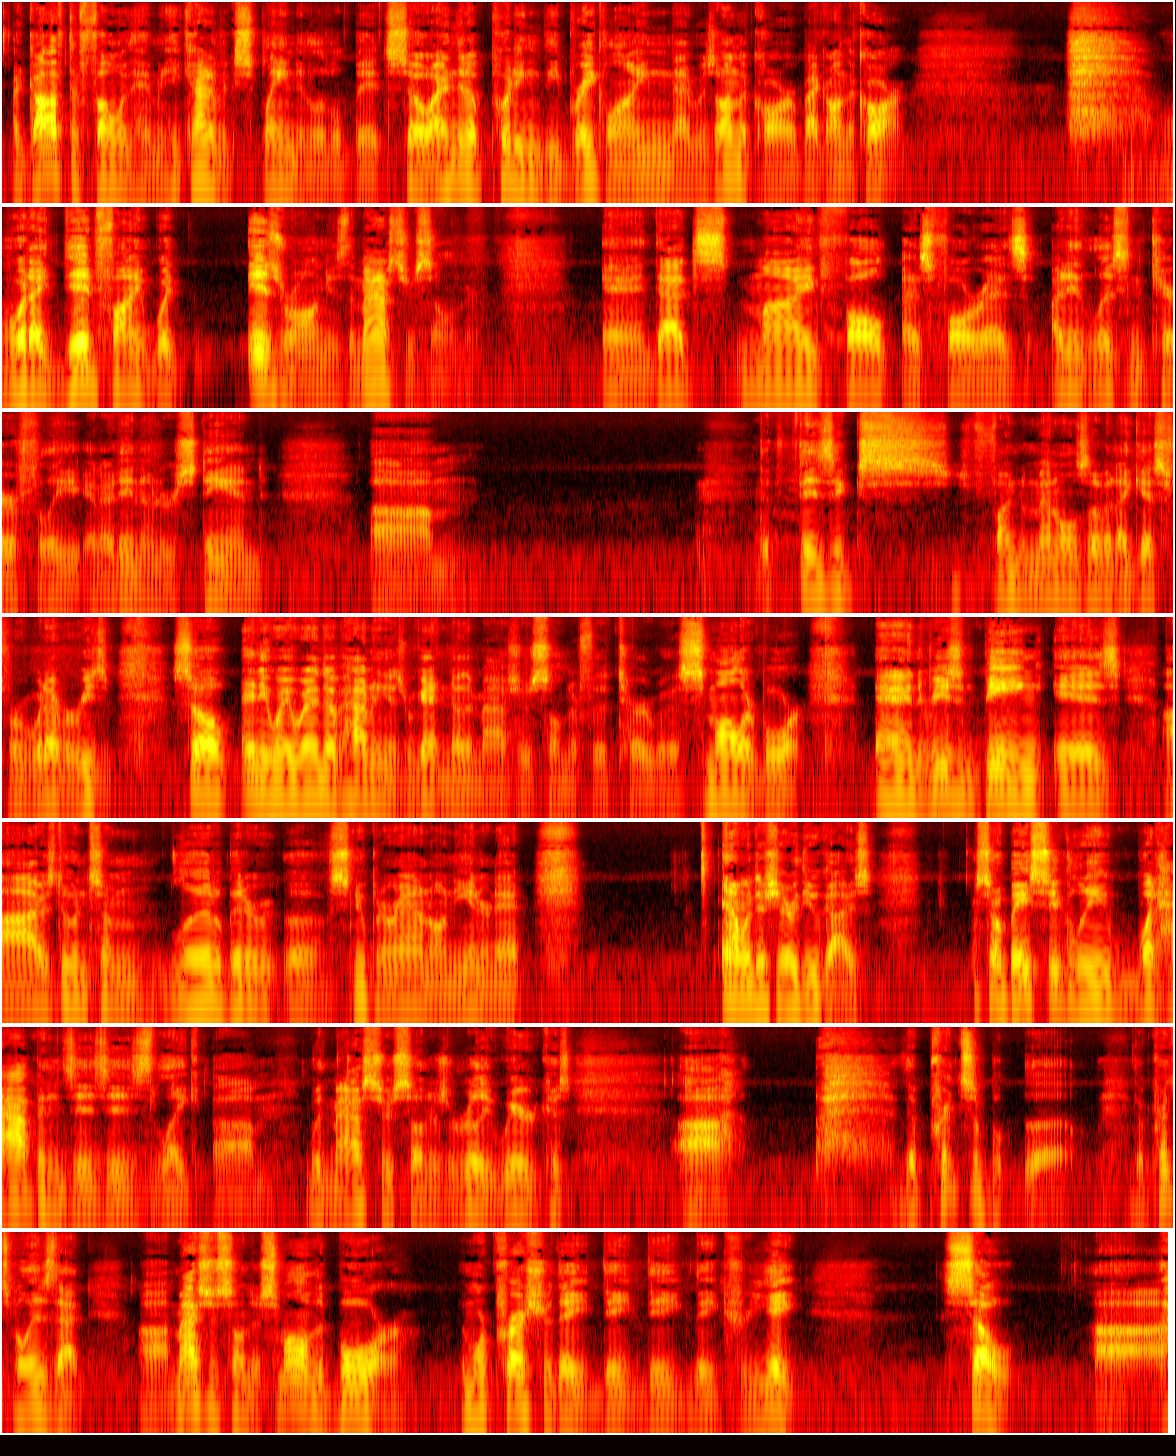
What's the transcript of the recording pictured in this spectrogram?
I got off the phone with him and he kind of explained it a little bit. So I ended up putting the brake line that was on the car back on the car. what I did find, what is wrong, is the master cylinder and that's my fault as far as I didn't listen carefully and I didn't understand um, the physics fundamentals of it, I guess, for whatever reason. So anyway, what ended up happening is we're getting another master cylinder for the turd with a smaller bore. And the reason being is uh, I was doing some little bit of, of snooping around on the internet, and I wanted to share with you guys so basically what happens is is like um, with master cylinders are really weird because uh, the principle uh, the principle is that uh, master cylinders smaller the bore the more pressure they they they, they create. So uh,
